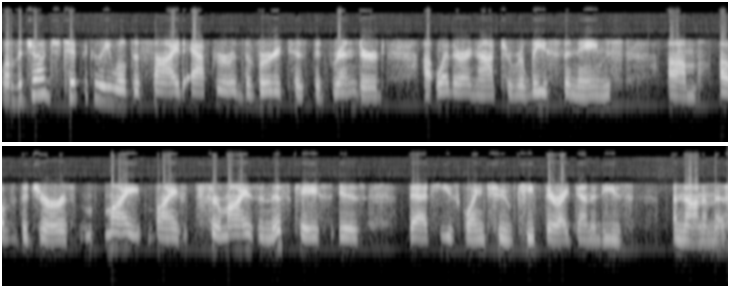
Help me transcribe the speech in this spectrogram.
Well, the judge typically will decide after the verdict has been rendered uh, whether or not to release the names um, of the jurors. My my surmise in this case is that he's going to keep their identities anonymous.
